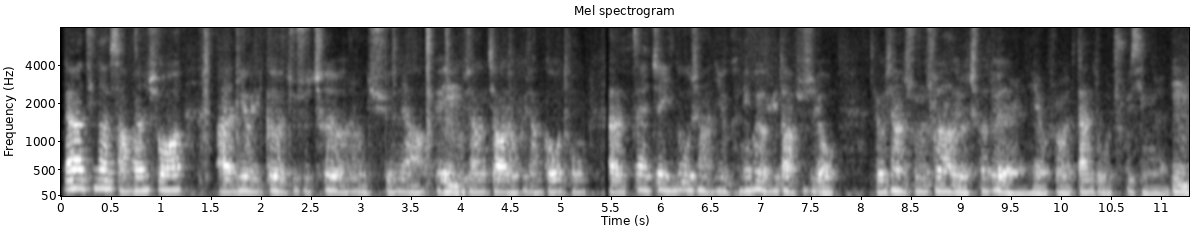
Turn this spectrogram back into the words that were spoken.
刚刚听到小凡说，呃，你有一个就是车友的那种群聊，可以嗯互相交流、互相沟通。呃，在这一路上，你有肯定会有遇到，就是有有像叔叔说到的有车队的人，也有说单独出行的人。嗯，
